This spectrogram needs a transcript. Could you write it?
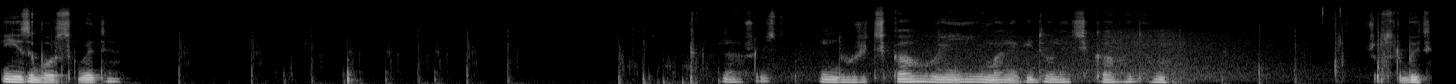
І забор зробити. Да, щось дуже цікаво і в мене відео не цікаве. Да. Що зробити?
